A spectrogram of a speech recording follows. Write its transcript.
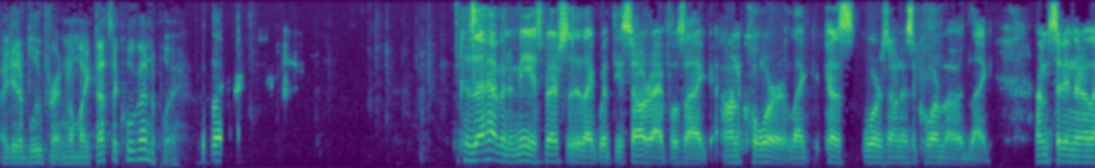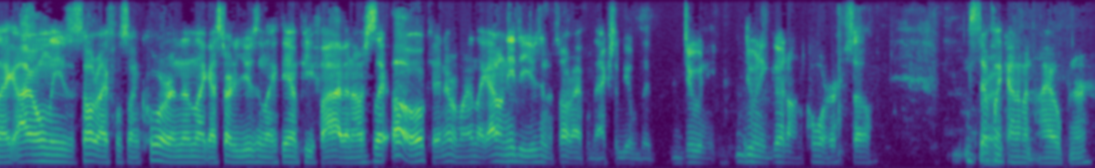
I get a blueprint and I'm like, that's a cool gun to play. Because that happened to me, especially like with the assault rifles, like on core, like because Warzone is a core mode. Like I'm sitting there, like I only use assault rifles on core, and then like I started using like the MP5, and I was just like, oh, okay, never mind. Like I don't need to use an assault rifle to actually be able to do any do any good on core. So it's definitely kind of an eye opener.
